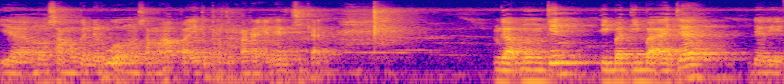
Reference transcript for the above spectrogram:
Ya mau sama genderuwo mau sama apa itu pertukaran energi kan. Nggak mungkin tiba-tiba aja dari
